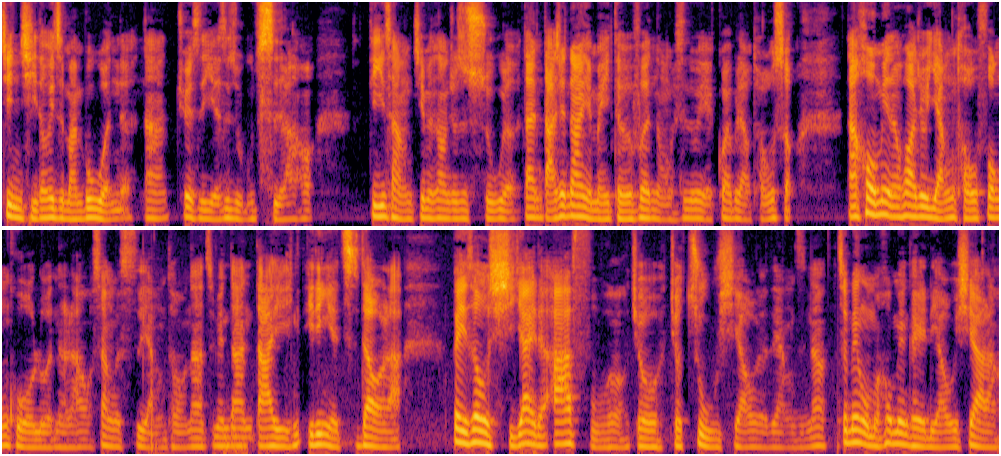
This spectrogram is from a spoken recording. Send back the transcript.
近期都一直蛮不稳的，那确实也是如此。然后第一场基本上就是输了，但打线当然也没得分哦，是不是也怪不了投手？那后面的话就羊头风火轮了，然后上了四羊头。那这边当然大家一定也知道了啦，备受喜爱的阿福哦，就就注销了这样子。那这边我们后面可以聊一下啦，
